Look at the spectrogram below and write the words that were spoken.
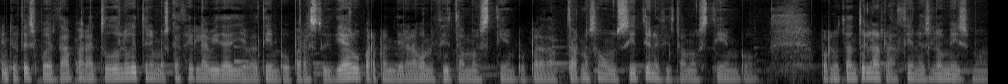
Entonces, ¿verdad? Para todo lo que tenemos que hacer en la vida lleva tiempo. Para estudiar o para aprender algo necesitamos tiempo. Para adaptarnos a un sitio necesitamos tiempo. Por lo tanto, la relación es lo mismo.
